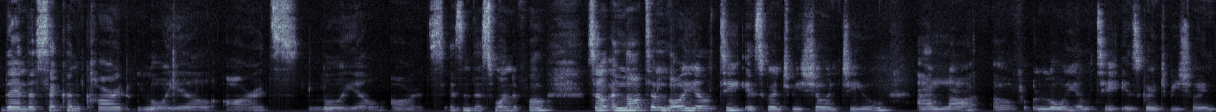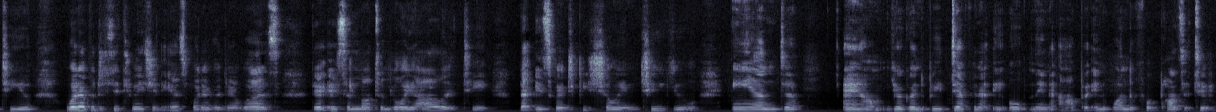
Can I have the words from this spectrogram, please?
then the second card, loyal arts. Loyal arts, isn't this wonderful? So, a lot of loyalty is going to be shown to you, a lot of loyalty is going to be shown to you, whatever the situation is, whatever there was, there is a lot of loyalty that is going to be showing to you, and uh, um, you're going to be definitely opening up in a wonderful, positive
